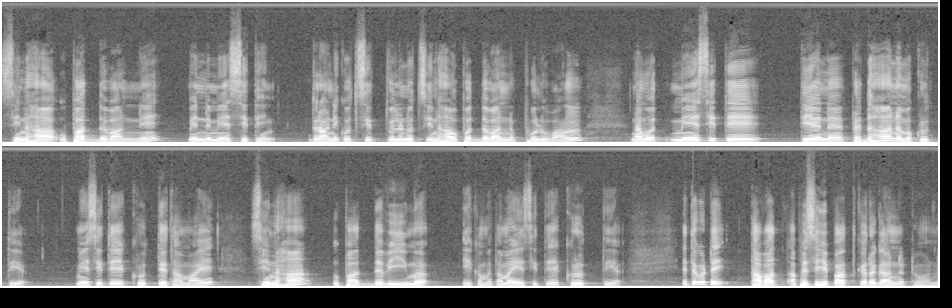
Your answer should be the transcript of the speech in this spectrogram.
සිනහා උපද්දවන්නේ මෙන්න මේ සිතින්. ඒතර අනිකුත් සිත්වලුනුත් සිනහා උපද්දවන්න පුළුවන්. නමුත් මේ සිතේ තියෙන ප්‍රධානම කෘත්‍ය මේ සිතේ කෘත්‍ය තමයි සිනහා උපද්ද වීම. ඒකම තමයි ඒ සිතේ කෘත්‍ය. එතකොට තවත් අපි සිහිපත් කරගන්නට ඕන.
